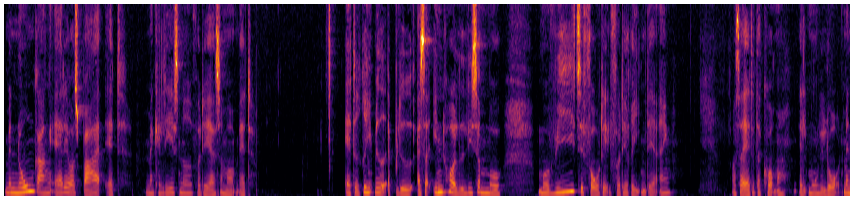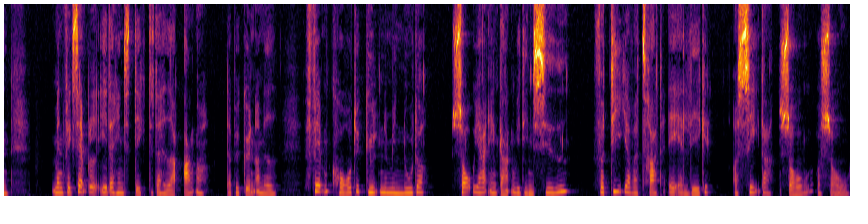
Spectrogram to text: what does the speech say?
Men nogle gange er det også bare, at man kan læse noget, hvor det er som om, at, at rimet er blevet, altså indholdet ligesom må, må vige til fordel for det rim der, ikke? Og så er det, der kommer alt muligt lort. Men, men for eksempel et af hendes digte, der hedder Anger, der begynder med, Fem korte gyldne minutter sov jeg engang ved din side, fordi jeg var træt af at ligge og se dig sove og sove.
